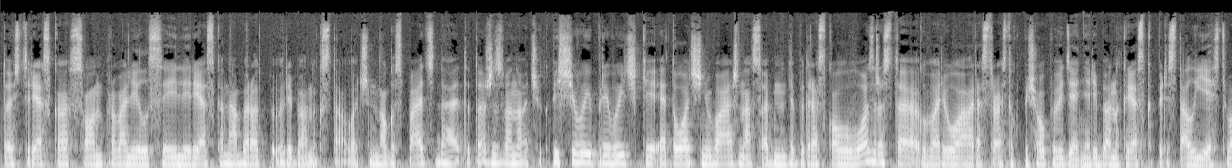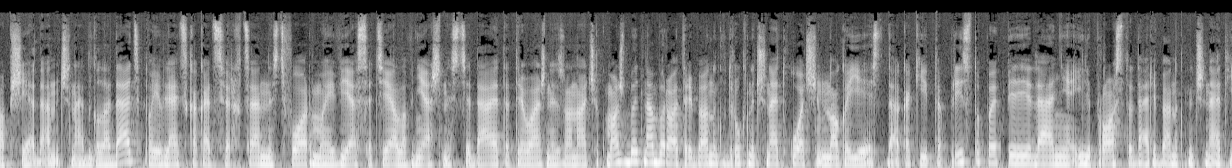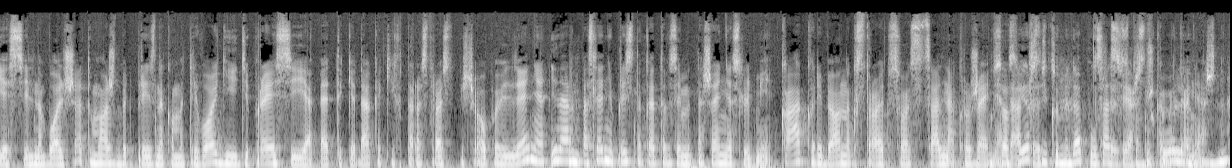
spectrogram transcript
то есть резко сон провалился или резко, наоборот, ребенок стал очень много спать, да, это тоже звоночек. Пищевые привычки – это очень важно, особенно для подросткового возраста. Говорю о расстройствах пищевого поведения. Ребенок резко перестал есть вообще, да, начинает голодать, появляется какая-то сверхценность формы, веса, тела, внешности, да, это тревожный звоночек. Может быть, наоборот, ребенок вдруг начинает очень много есть, да, какие-то приступы переедания или просто, да, ребенок начинает есть сильно больше. Это может быть признаком и тревоги, и депрессии, и, опять-таки, да, каких-то расстройств пищевого поведения. И, наверное, последний признак – это взаимоотношения с людьми. Как ребенок строит свое социальное окружение. Со да, сверстниками, да, получается, Со сверстниками, конечно. Угу.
